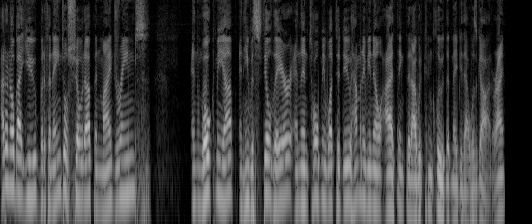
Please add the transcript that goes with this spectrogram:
I don't know about you, but if an angel showed up in my dreams and woke me up and he was still there and then told me what to do, how many of you know I think that I would conclude that maybe that was God, right?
